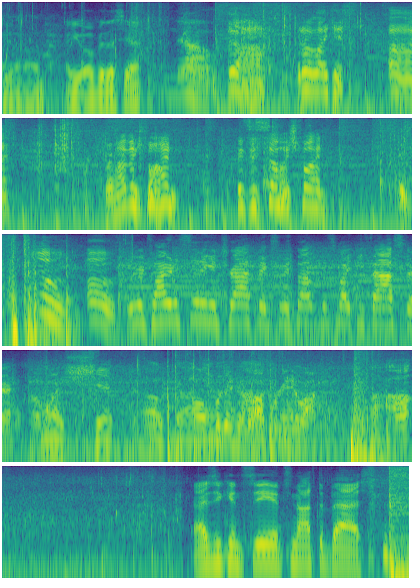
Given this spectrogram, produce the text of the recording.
god. Are you over this yet? No. Ugh, I don't like it. Uh, we're having fun. This is so much fun. Oh, oh, we were tired of sitting in traffic, so we thought this might be faster. Oh boy, shit. Oh god. Oh, we're gonna hit a rock. We're gonna hit a rock. Uh, -oh. As you can see, it's not the best.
